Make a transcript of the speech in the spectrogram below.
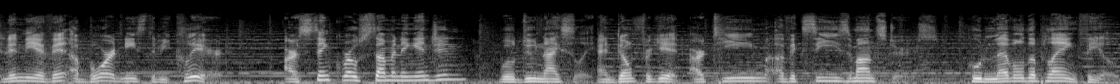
And in the event a board needs to be cleared, our Synchro Summoning Engine will do nicely. And don't forget our team of Xyz monsters who level the playing field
